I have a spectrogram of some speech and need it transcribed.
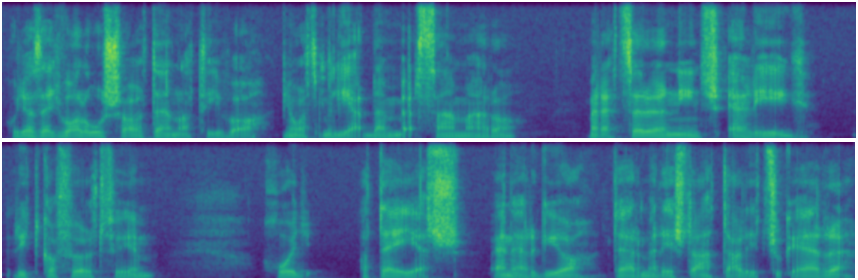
hogy az egy valós alternatíva 8 milliárd ember számára, mert egyszerűen nincs elég ritka földfém, hogy a teljes energiatermelést átállítsuk erre,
